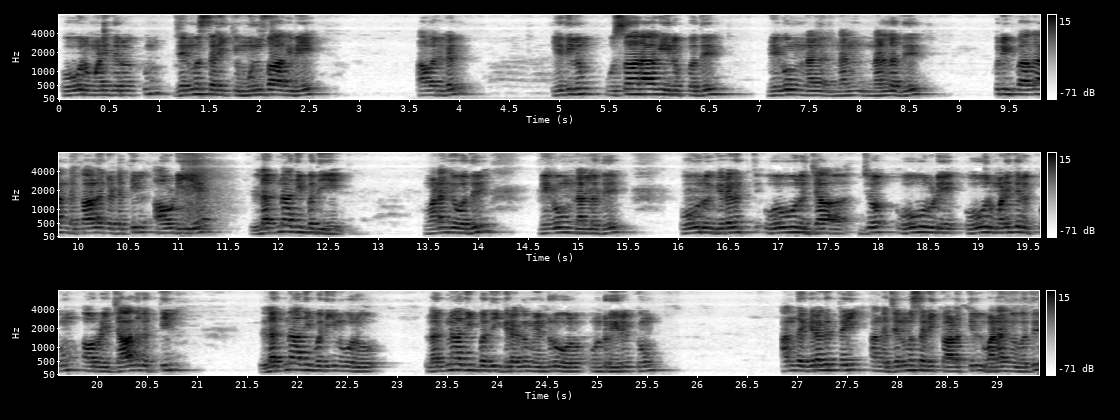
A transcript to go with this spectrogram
ஒவ்வொரு மனிதருக்கும் ஜென்ம சனிக்கு முன்பாகவே அவர்கள் எதிலும் உஷாராக இருப்பது மிகவும் நன்- நல்லது. குறிப்பாக அந்த காலகட்டத்தில் அவருடைய லக்னாதிபதியை வணங்குவது மிகவும் நல்லது. ஒவ்வொரு கிரகத்தில் ஒவ்வொரு ஜா ஜோ ஒவ்வொருடைய ஒவ்வொரு மனிதருக்கும் அவருடைய ஜாதகத்தில் லக்னாதிபதியின் ஒரு லக்னாதிபதி கிரகம் என்று ஒன்று இருக்கும். அந்த கிரகத்தை அந்த ஜென்மசனி காலத்தில் வணங்குவது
